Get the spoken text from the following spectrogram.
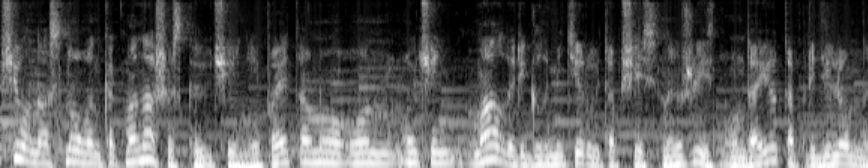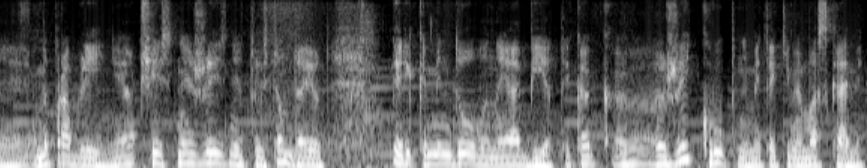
Вообще он основан как монашеское учение, и поэтому он очень мало регламентирует общественную жизнь. Он дает определенные направления общественной жизни, то есть он дает рекомендованные обеты, как э, жить крупными такими мазками.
